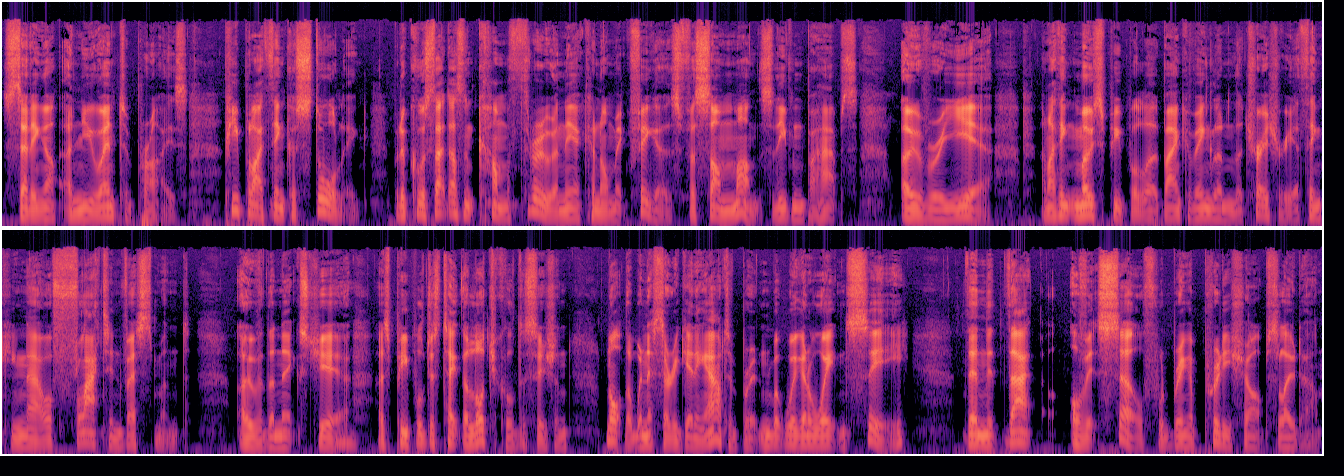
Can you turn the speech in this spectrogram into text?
setting up a new enterprise. People, I think, are stalling. But of course, that doesn't come through in the economic figures for some months and even perhaps over a year. And I think most people at Bank of England and the Treasury are thinking now of flat investment over the next year as people just take the logical decision not that we're necessarily getting out of Britain, but we're going to wait and see, then that of itself would bring a pretty sharp slowdown.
